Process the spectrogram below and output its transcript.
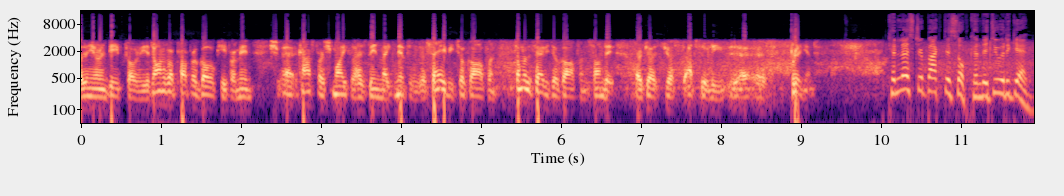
well then you're in deep trouble. You don't have a proper goalkeeper. I mean, Kasper uh, Schmeichel has been magnificent. The save he took off on some of the save he took off on Sunday are just just absolutely uh, uh brilliant. Can Leicester back this up? Can they do it again?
